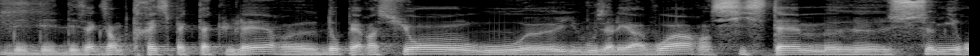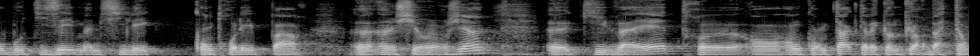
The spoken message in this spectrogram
des, exemples très spectaculaires euh, d'opérations où euh, vous allez avoir un système euh, semi-robotisé, même s'il est contrôlé par un chirurgien euh, qui va être euh, en, contact avec un cœur battant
